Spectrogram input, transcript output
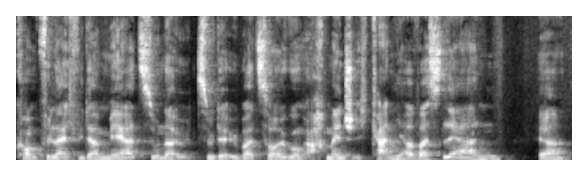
kommt vielleicht wieder mehr zu, einer, zu der Überzeugung, ach Mensch, ich kann ja was lernen. Ja?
